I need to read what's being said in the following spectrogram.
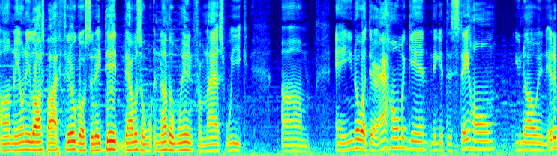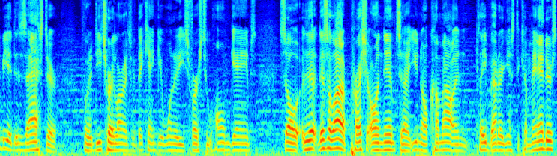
Um, they only lost by a field goal, so they did. That was a, another win from last week. Um, and you know what? They're at home again. They get to stay home, you know, and it'll be a disaster for the Detroit Lions if they can't get one of these first two home games. So there's a lot of pressure on them to, you know, come out and play better against the Commanders.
